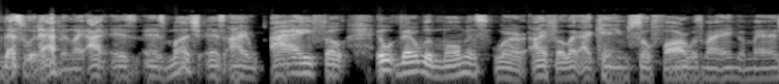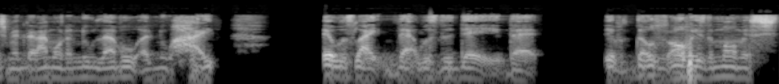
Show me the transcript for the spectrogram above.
that's what happened. Like I, as, as much as I, I felt it, there were moments where I felt like I came so far with my anger management that I'm on a new level, a new height. It was like that was the day that it was, those was always the moments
